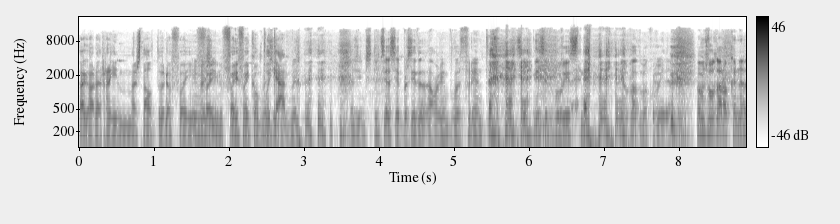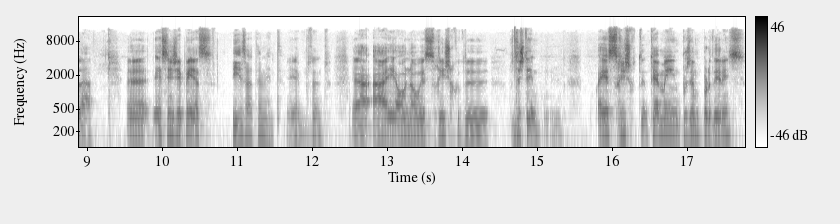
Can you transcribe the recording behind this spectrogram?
Agora ri mas na altura foi, foi, foi, foi, complicado. Imagino, se lhe tivesse aparecido alguém pela frente, sei que tinha sido burrice, tinha levado uma corrida. Vamos voltar ao Canadá. Uh, é sem GPS. Exatamente. É, portanto, há, há ou não esse risco de. Vocês têm, é esse risco? Temem, por exemplo, perderem-se?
